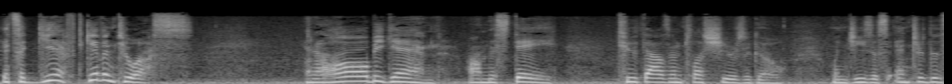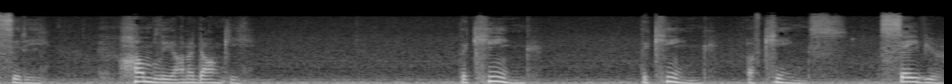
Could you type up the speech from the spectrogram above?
It's a gift given to us. And it all began on this day, 2,000 plus years ago when Jesus entered the city humbly on a donkey. The King, the King of kings, Savior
